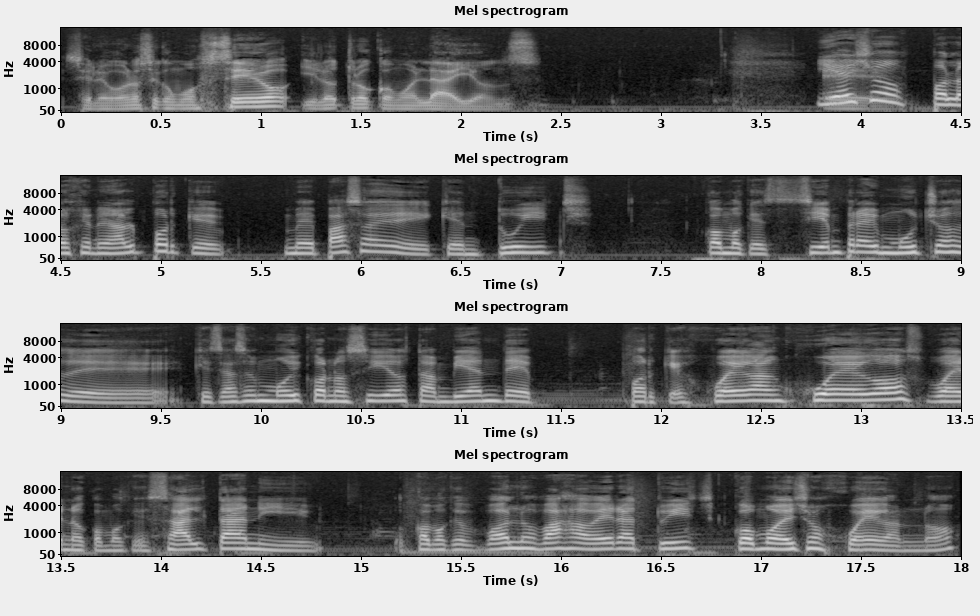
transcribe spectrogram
se le conoce como SEO y el otro como Lions. Y Eh, ellos, por lo general, porque me pasa de que en Twitch, como que siempre hay muchos de que se hacen muy conocidos también de porque juegan juegos, bueno, como que saltan y como que vos los vas a ver a Twitch cómo ellos juegan, ¿no?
